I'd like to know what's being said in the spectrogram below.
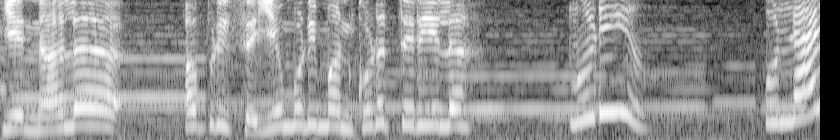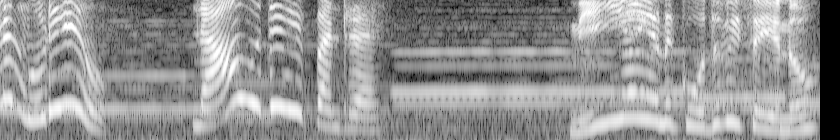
என்னால அப்படி செய்ய முடியுமான்னு கூட தெரியல. முடியும். உன்னால முடியும். நான் உதவி பண்றேன். நீ ஏன் எனக்கு உதவி செய்யணும்?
